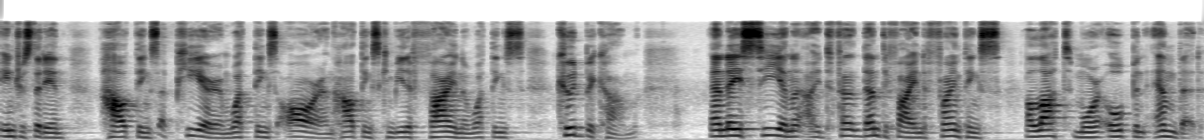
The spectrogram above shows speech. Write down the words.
interested in how things appear and what things are and how things can be defined and what things could become. And they see and identify and define things a lot more open-ended.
